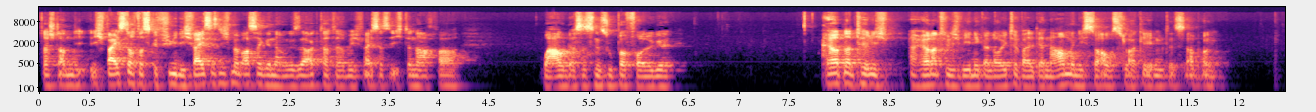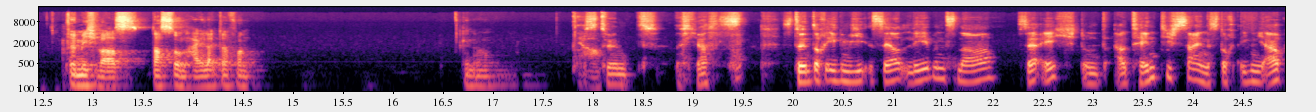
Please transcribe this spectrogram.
da stand, ich weiß noch das Gefühl, ich weiß jetzt nicht mehr, was er genau gesagt hatte, aber ich weiß, dass ich danach war, wow, das ist eine super Folge. Hört natürlich, hört natürlich weniger Leute, weil der Name nicht so ausschlaggebend ist, aber für mich war es das so ein Highlight davon. Genau. Ja. Es tönt, ja, es tönt doch irgendwie sehr lebensnah, sehr echt und authentisch sein. Ist doch irgendwie auch.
